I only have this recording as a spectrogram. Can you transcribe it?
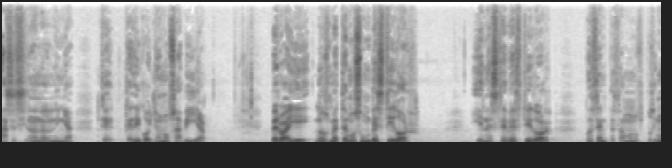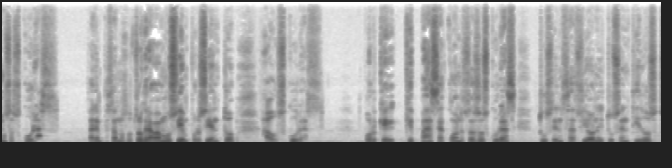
asesinan a la niña, que te digo, yo no sabía. Pero ahí nos metemos un vestidor y en este vestidor pues empezamos, nos pusimos a oscuras. Para empezar nosotros grabamos 100% a oscuras. Porque ¿qué pasa cuando estás a oscuras? Tu sensación y tus sentidos,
